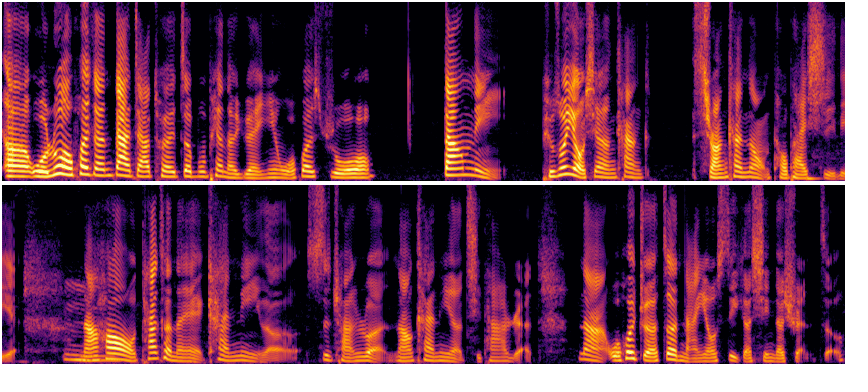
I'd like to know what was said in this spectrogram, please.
呃，我如果会跟大家推这部片的原因，我会说，当你比如说有些人看喜欢看那种偷拍系列，然后他可能也看腻了四川论，然后看腻了其他人，那我会觉得这男优是一个新的选择。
